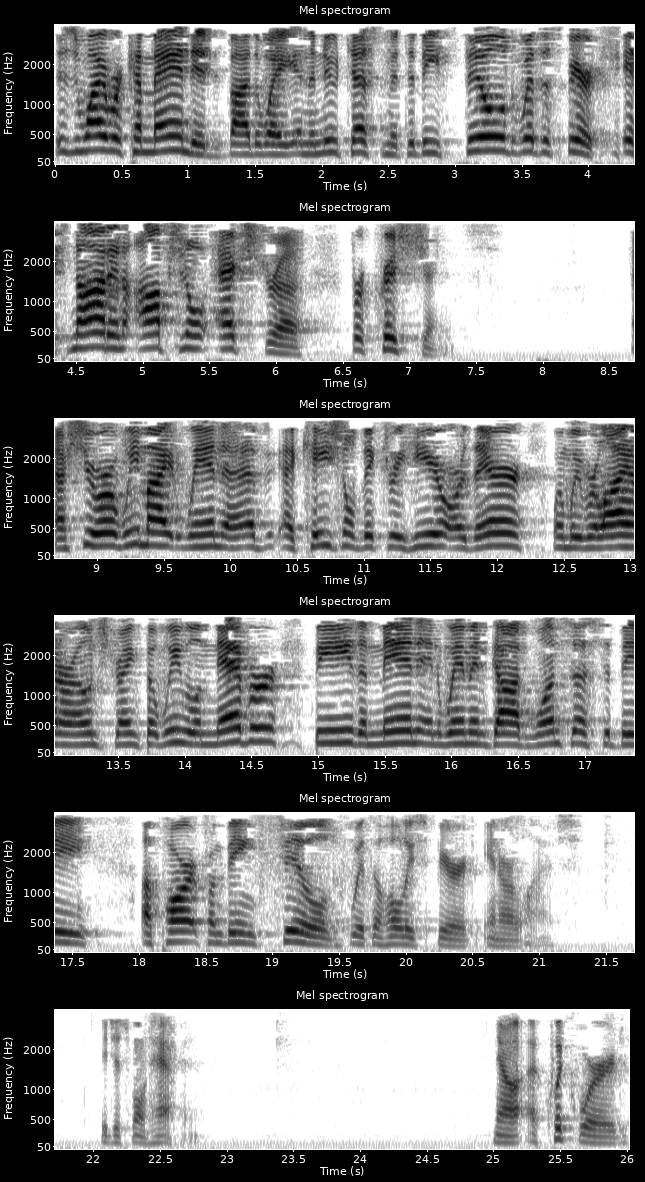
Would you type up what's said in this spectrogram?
This is why we're commanded, by the way, in the New Testament to be filled with the Spirit. It's not an optional extra for Christians. Now sure, we might win an occasional victory here or there when we rely on our own strength, but we will never be the men and women God wants us to be apart from being filled with the Holy Spirit in our lives. It just won't happen. Now, a quick word,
